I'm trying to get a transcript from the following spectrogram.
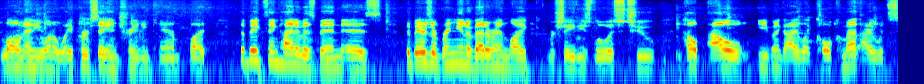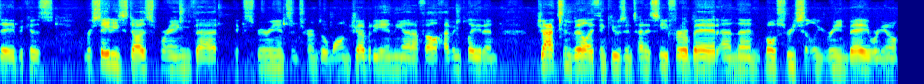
blown anyone away per se in training camp. But the big thing kind of has been is the Bears are bringing in a veteran like Marcedes Lewis to help out even a guy like Cole Kmet, I would say, because Marcedes does bring that experience in terms of longevity in the NFL, having played in Jacksonville. I think he was in Tennessee for a bit, and then most recently Green Bay, where you know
